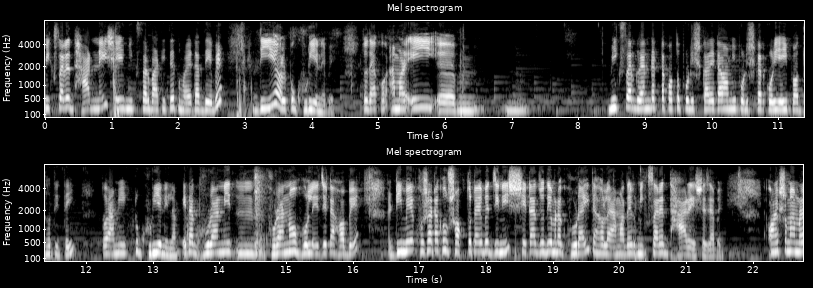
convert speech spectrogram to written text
মিক্সারের ধার নেই, সেই মিক্সার বাটিতে তোমরা এটা দেবে, দিয়ে অল্প ঘুরিয়ে নেবে। তো দেখো, আমার এই মিক্সার গ্রাইন্ডারটা কত পরিষ্কার, এটাও আমি পরিষ্কার করি এই পদ্ধতিতেই। তো আমি একটু ঘুরিয়ে নিলাম। এটা ঘুরানি ঘোরানো হলে যেটা হবে, ডিমের খোসাটা খুব শক্ত টাইপের জিনিস, সেটা যদি আমরা ঘোরাই তাহলে আমাদের মিক্সারের ধার এসে যাবে। অনেক সময় আমরা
